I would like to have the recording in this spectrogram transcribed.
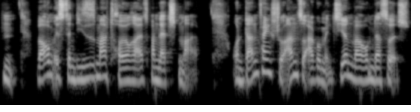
hm, warum ist denn dieses Mal teurer als beim letzten Mal? Und dann fängst du an zu argumentieren, warum das so ist.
